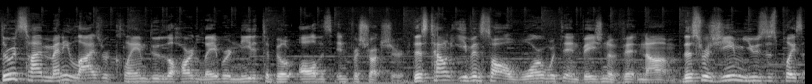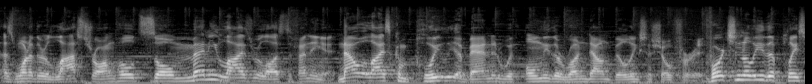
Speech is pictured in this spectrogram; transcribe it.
through its time many lives were claimed due to the hard labor needed to build all this infrastructure. This town even saw a war with the invasion of Vietnam. This regime used this place as one of their last strongholds so many lives were lost defending it. Now it lies completely abandoned with only the rundown buildings to show for it. Fortunately the place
